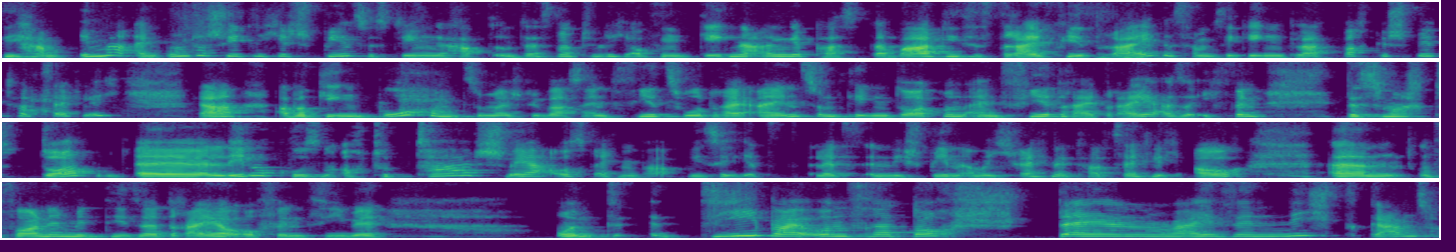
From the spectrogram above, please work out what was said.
Die haben immer ein unterschiedliches Spielsystem gehabt und das natürlich auf den Gegner angepasst. Da war dieses 3-4-3, das haben sie gegen Gladbach gespielt tatsächlich. Ja, aber gegen Bochum zum Beispiel war es ein 4-2-3-1 und gegen Dortmund ein 4-3-3. Also ich finde, das macht dort äh, Leverkusen auch total schwer ausrechenbar, wie sie jetzt letztendlich spielen. Aber ich rechne tatsächlich auch ähm, vorne mit dieser Dreieroffensive. Und die bei unserer doch stellenweise nicht ganz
